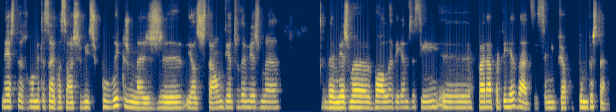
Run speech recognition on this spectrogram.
nesta regulamentação em relação aos serviços públicos, mas uh, eles estão dentro da mesma da mesma bola, digamos assim, uh, para a partilha de dados. Isso a mim preocupa-me bastante.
